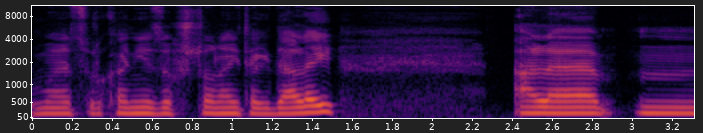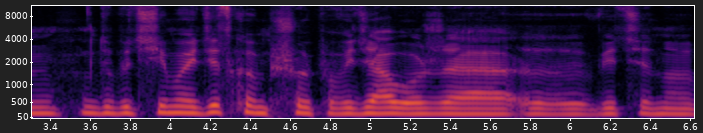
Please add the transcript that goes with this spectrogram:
moja córka nie jest ochrzczona i tak dalej, ale mm, gdyby ci moje dziecko mi przyszło i powiedziało, że y, wiecie, no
